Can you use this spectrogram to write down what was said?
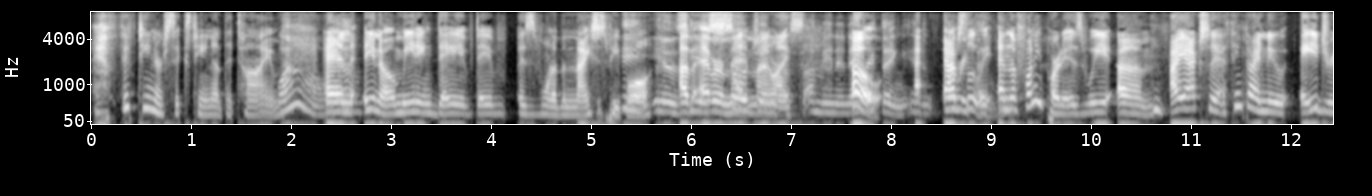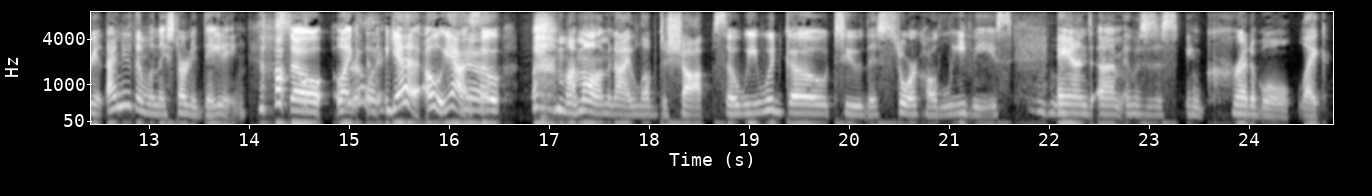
I have 15 or 16 at the time. Wow, And, yeah. you know, meeting Dave, Dave is one of the nicest people is- I've ever so met in my life. I mean, in Oh, everything. in absolutely. everything. And the funny part is, we, um, I actually, I think I knew Adrian. I knew them when they started dating. So, like, Really? yeah, oh yeah. Yeah. So, my mom and I love to shop, so we would go to this store called Levy's, Mm-hmm. and um, it was this incredible, like,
